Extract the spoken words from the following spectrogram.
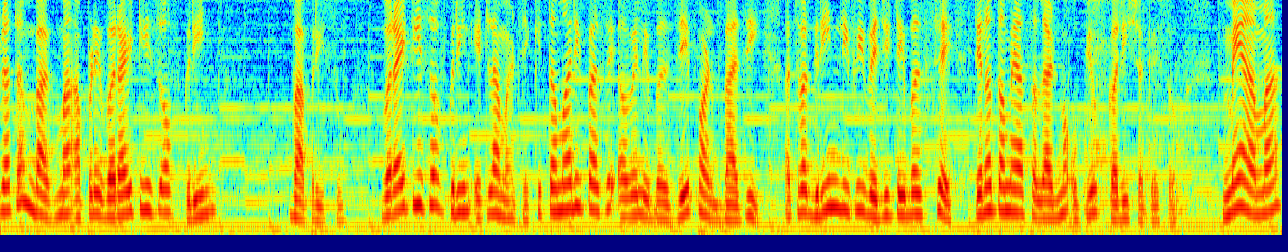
પ્રથમ ભાગમાં આપણે વેરાયટીઝ ઓફ ગ્રીન વાપરીશું. વેરાયટીઝ ઓફ ગ્રીન એટલા માટે કે તમારી પાસે અવેલેબલ જે પણ ભાજી અથવા ગ્રીન લીફી વેજીટેબલ્સ છે, તેનો તમે આ સલાડમાં ઉપયોગ કરી શકશો મેં આમાં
